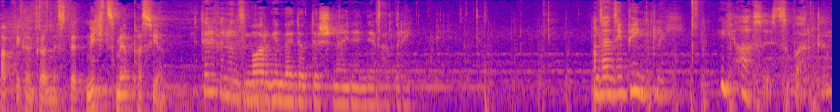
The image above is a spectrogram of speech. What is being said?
abwickeln können. Es wird nichts mehr passieren. Wir treffen uns morgen bei Dr. Schneider in der Fabrik. Und seien Sie pünktlich. Ich hasse es zu warten.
